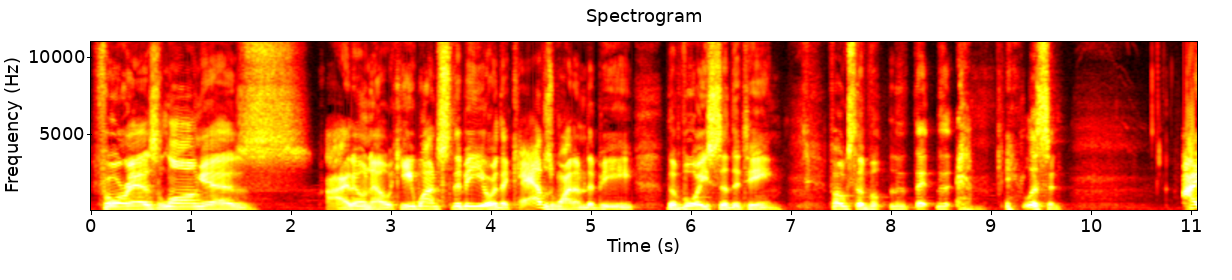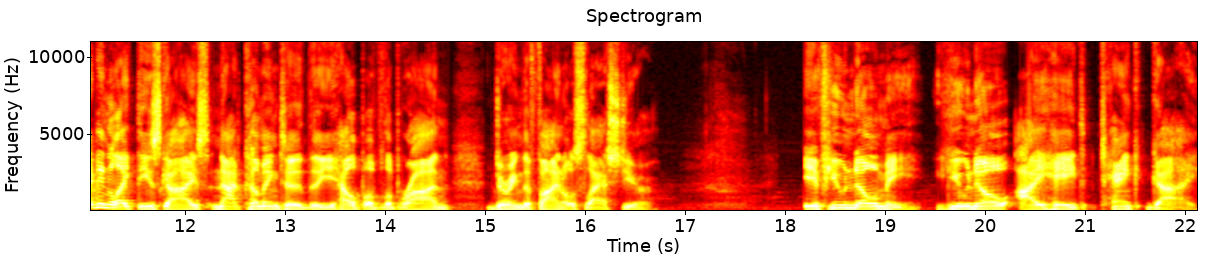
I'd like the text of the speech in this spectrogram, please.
for as long as I don't know. He wants to be, or the Cavs want him to be, the voice of the team. Folks, the, the, the listen. I didn't like these guys not coming to the help of LeBron during the finals last year. If you know me, you know I hate tank guy.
